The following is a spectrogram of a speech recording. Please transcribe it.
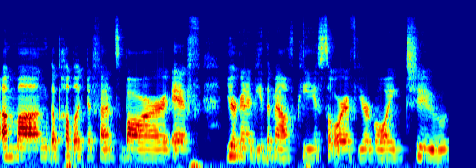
among the public defense bar if you're going to be the mouthpiece or if you're going to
